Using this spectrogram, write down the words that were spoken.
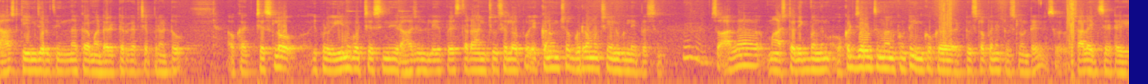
లాస్ట్కి ఏం జరుగుతుంది ఇందాక మా డైరెక్టర్ గారు చెప్పినట్టు ఒక చెస్లో ఇప్పుడు ఏనుగు వచ్చేసింది రాజుని లేపేస్తాడా అని చూసేలోపు ఎక్కడి నుంచో గుర్రం వచ్చి ఏనుగుని లేపేస్తుంది. సో అలా మా అష్టదిగ్బంధనం ఒకటి జరుగుతుంది అనుకుంటే ఇంకొక ట్విస్ట్లో పైన ట్విస్ట్లు ఉంటాయి. సో చాలా ఎక్సైట్ అయ్యి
